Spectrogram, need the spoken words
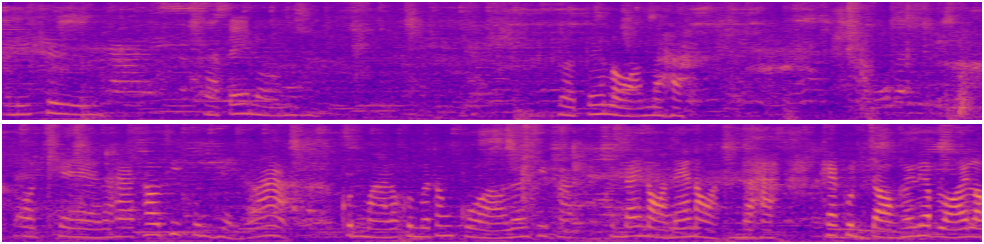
อันนี้คือลาเต้ร้อนค่ะ ลาเต้ร้อนนะคะ โอเคนะคะ เท่าที่คุณเห็นว่าคุณมาแล้วคุณไม่ต้องกลัวเรื่องที่พักคุณได้นอนแน่นอนนะคะ แค่คุณจองให้เรียบร้อย เรา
